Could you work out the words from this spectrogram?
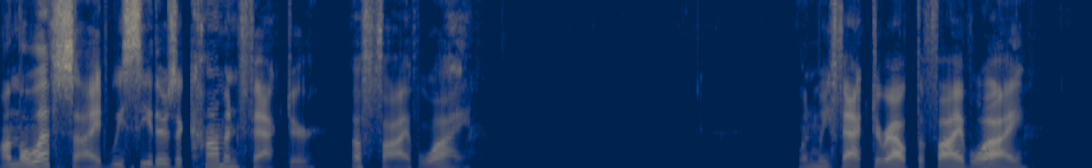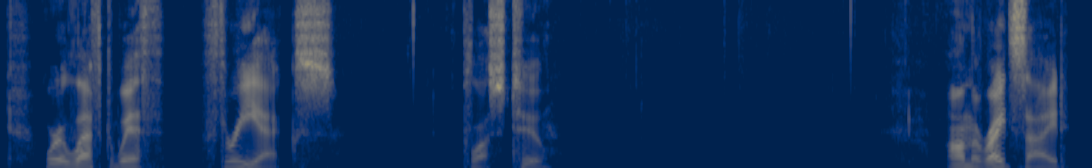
on the left side, we see there's a common factor of 5y. When we factor out the 5y, we're left with 3x plus 2. On the right side,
